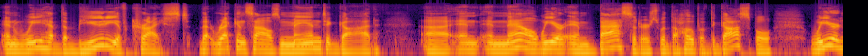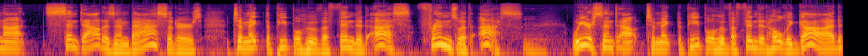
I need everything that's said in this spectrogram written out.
and we have the beauty of Christ that reconciles man to God, uh, and and now we are ambassadors with the hope of the gospel. We are not sent out as ambassadors to make the people who have offended us friends with us. We are sent out to make the people who have offended holy God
